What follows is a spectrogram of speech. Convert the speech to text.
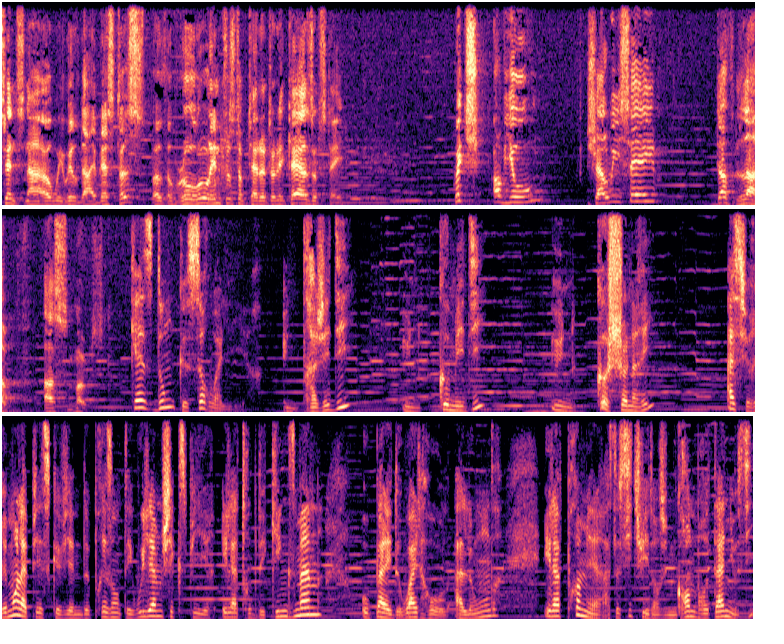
since now we will divest us both of rule, interest of territory, cares of state, which of you, shall we say, doth love us most? Qu'est-ce donc que ce roi lire Une tragédie? Une comédie? Une cochonnerie? Assurément, la pièce que viennent de présenter William Shakespeare et la troupe des Kingsmen au palais de Whitehall à Londres est la première à se situer dans une Grande-Bretagne aussi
